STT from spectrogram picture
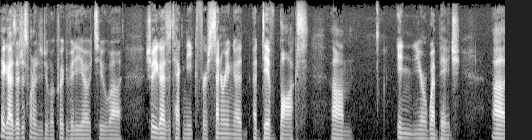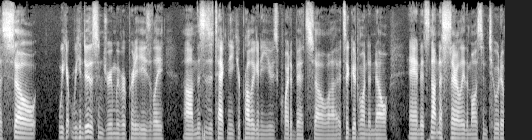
Hey guys, I just wanted to do a quick video to uh, show you guys a technique for centering a, a div box um, in your web page. Uh, so we can, we can do this in Dreamweaver pretty easily. Um, this is a technique you're probably going to use quite a bit, so uh, it's a good one to know. And it's not necessarily the most intuitive,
